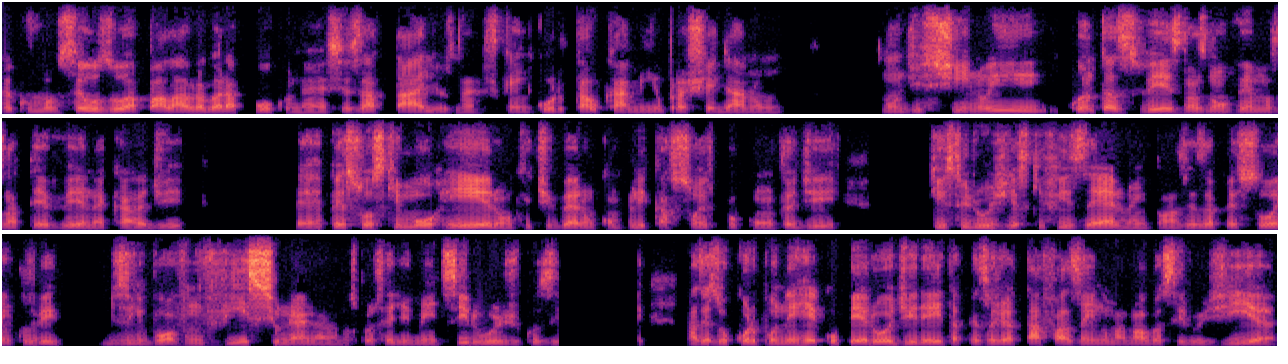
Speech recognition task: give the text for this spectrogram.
É como você usou a palavra agora há pouco, né? Esses atalhos, né? Você quer encurtar o caminho para chegar num, num destino e quantas vezes nós não vemos na TV, né, cara, de é, pessoas que morreram, que tiveram complicações por conta de, de cirurgias que fizeram, né? Então, às vezes a pessoa, inclusive, desenvolve um vício, né, nos procedimentos cirúrgicos e às vezes o corpo nem recuperou direito, a pessoa já está fazendo uma nova cirurgia,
